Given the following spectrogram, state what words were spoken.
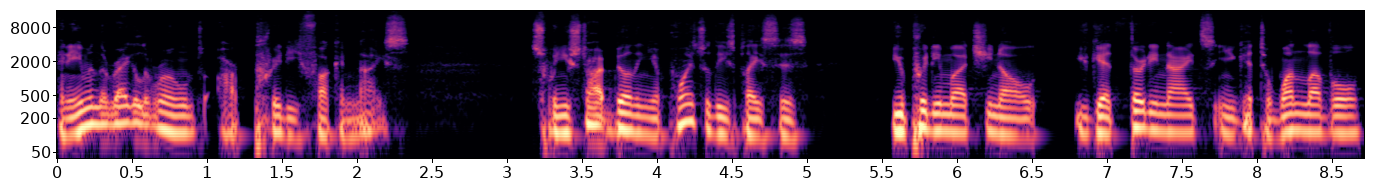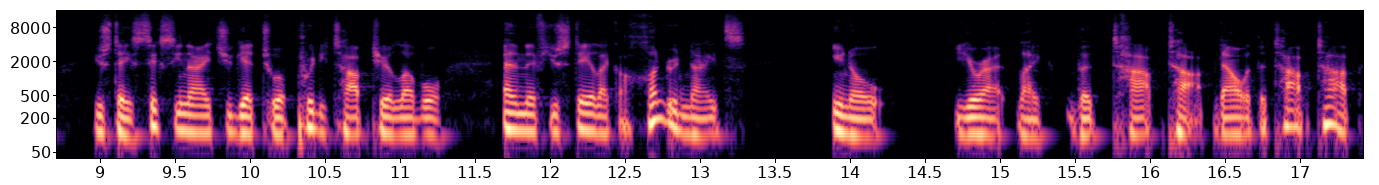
And even the regular rooms are pretty fucking nice. So when you start building your points with these places, you pretty much, you know, you get 30 nights and you get to one level. You stay 60 nights, you get to a pretty top tier level. And if you stay like 100 nights, you know, you're at like the top, top. Now, at the top, top,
